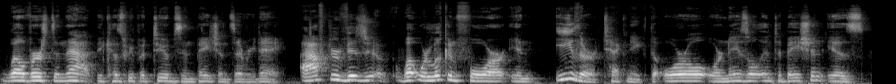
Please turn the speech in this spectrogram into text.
well versed in that because we put tubes in patients every day. After visit, what we're looking for in either technique, the oral or nasal intubation, is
